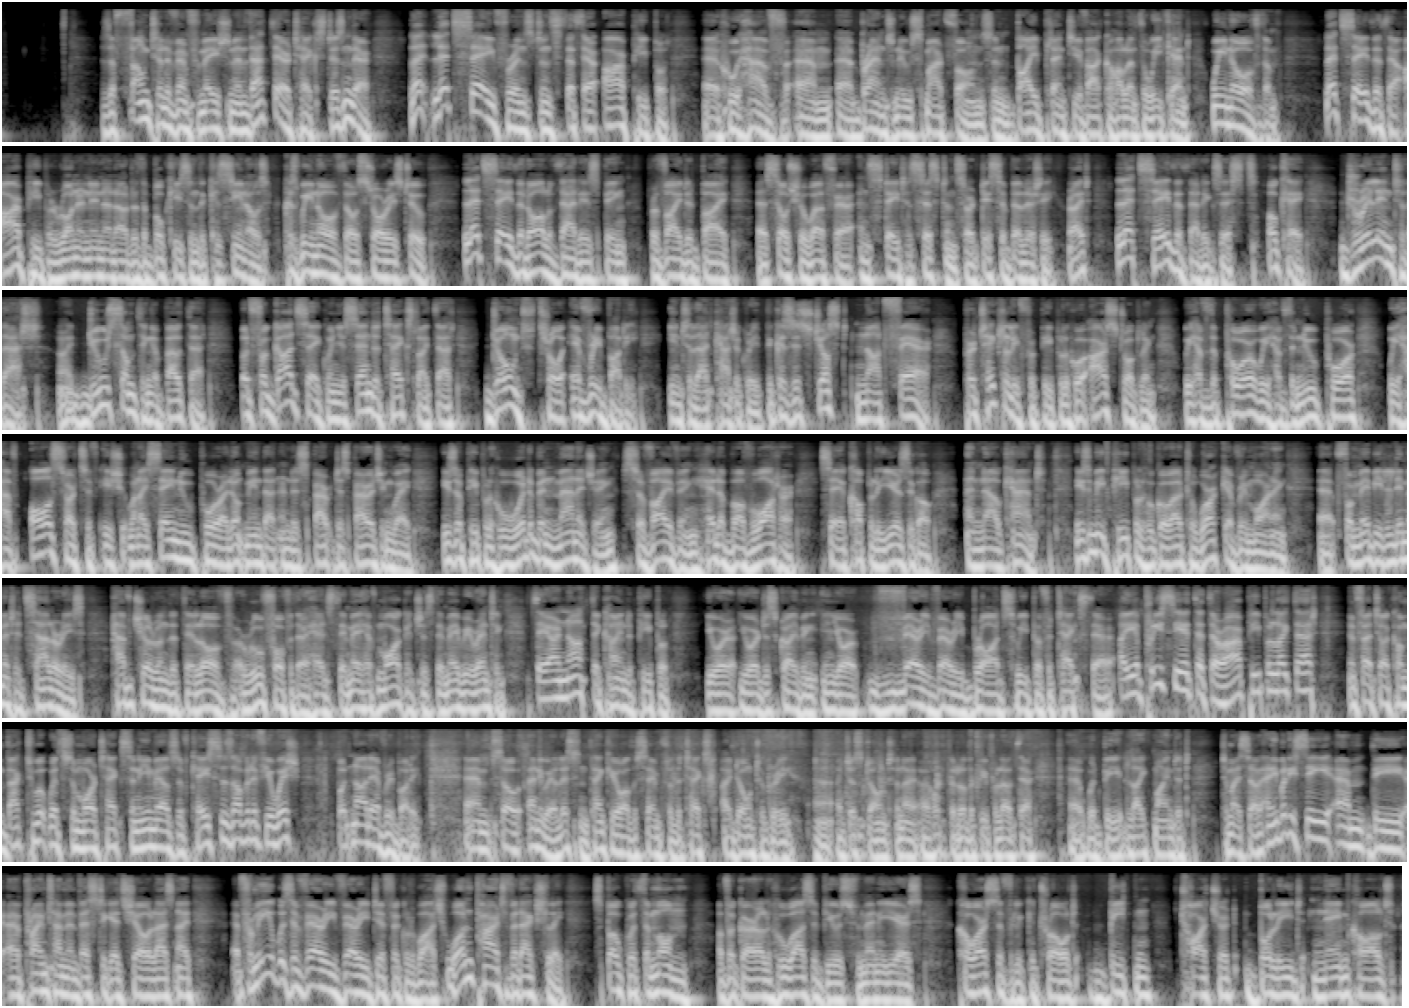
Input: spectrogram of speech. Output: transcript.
there's a fountain of information in that there text, isn't there? Let, us say, for instance, that there are people uh, who have um, uh, brand new smartphones and buy plenty of alcohol at the weekend. We know of them. Let's say that there are people running in and out of the bookies and the casinos, because we know of those stories too. Let's say that all of that is being provided by uh, social welfare and state assistance or disability, right? Let's say that that exists. Okay. Drill into that. Right? Do something about that. But for God's sake, when you send a text like that, don't throw everybody into that category because it's just not fair, particularly for people who are struggling. We have the poor, we have the new poor, we have all sorts of issues. When I say new poor, I don't mean that in a dispar- disparaging way. These are people who would have been managing, surviving, head above water, say a couple of years ago, and now can't. These would be people who go out to work every morning uh, for maybe limited salaries, have children that they love, a roof over their heads, they may have mortgages, they may be renting. They are not the kind of people you are you are describing in your very very broad sweep of a text there. I appreciate that there are people like that. In fact, I'll come back to it with some more texts and emails of cases of it if you wish, but not everybody. Um, so anyway, listen, thank you all the same for the text. I don't agree. Uh, I just don't, and I, I, hope that other people out there uh, would be like minded to myself. Anybody see um, the uh, Primetime Investigate show last night? Uh, for me, it was a very, very difficult watch. One part of it actually spoke with the mum of a girl who was abused for many years, coercively controlled, beaten, tortured, bullied, name called.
